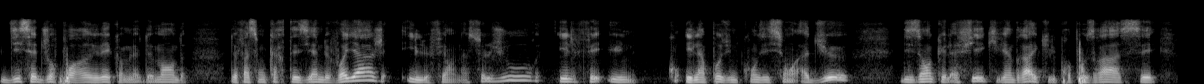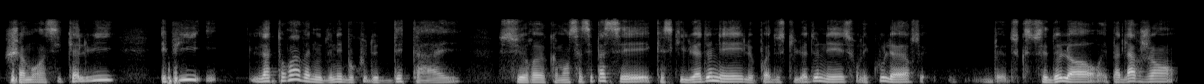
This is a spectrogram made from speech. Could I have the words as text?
17 jours pour arriver, comme le demande de façon cartésienne le voyage, il le fait en un seul jour, il, fait une, il impose une condition à Dieu, disant que la fille qui viendra et qui lui proposera ses chameaux ainsi qu'à lui. Et puis, la Torah va nous donner beaucoup de détails sur euh, comment ça s'est passé, qu'est-ce qu'il lui a donné, le poids de ce qu'il lui a donné, sur les couleurs, c'est de l'or et pas de l'argent.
